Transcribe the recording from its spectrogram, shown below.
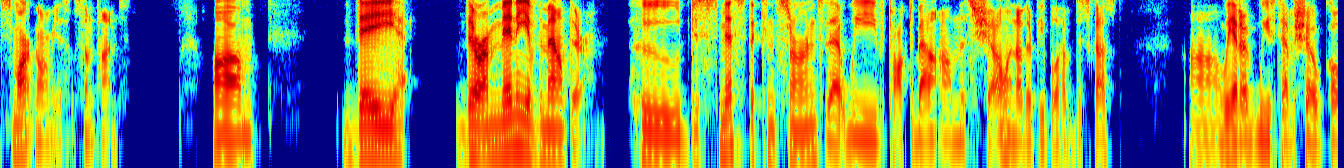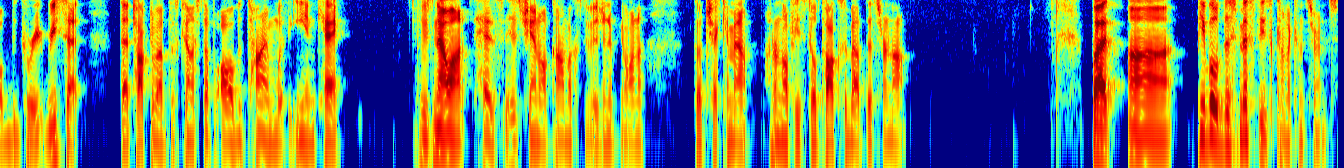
Smart normies sometimes. Um they there are many of them out there who dismiss the concerns that we've talked about on this show and other people have discussed. Uh, we had a we used to have a show called The Great Reset that talked about this kind of stuff all the time with Ian K, who's now on has his channel Comics Division. If you want to go check him out, I don't know if he still talks about this or not. But uh, people dismiss these kind of concerns,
